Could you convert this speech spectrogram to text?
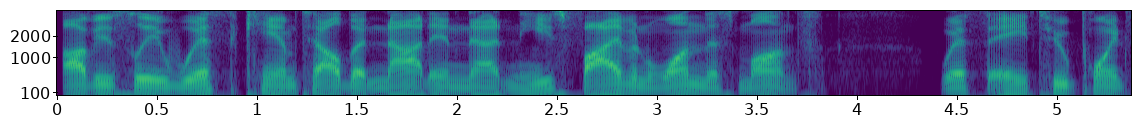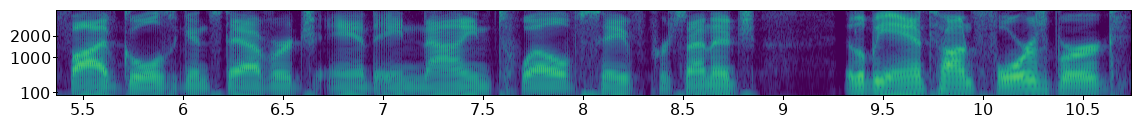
Obviously, with Cam Talbot not in net, and he's five and one this month with a 2.5 goals against average and a 912 save percentage. It'll be Anton Forsberg.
